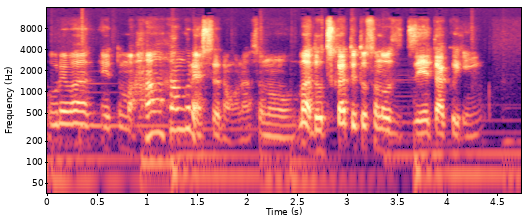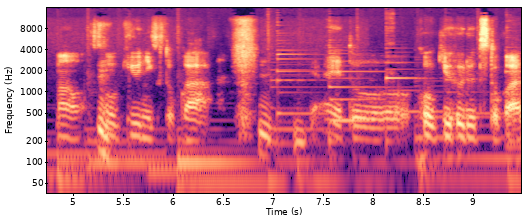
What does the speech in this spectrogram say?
俺は、えっとまあ、半々ぐらいしてたのかな。そのまあどっちかっていうとその贅沢品。まあ高級肉とか、うん。えっと高級フルーツとか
